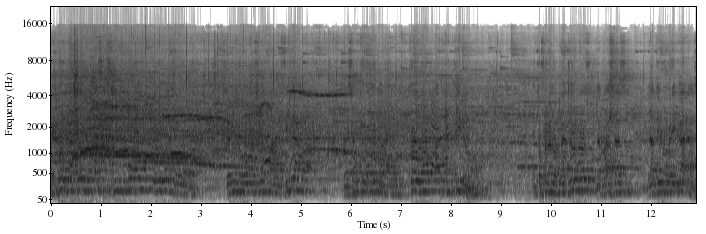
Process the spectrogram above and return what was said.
Mejor cachorro de Simón Uruguayo. Segunda evaluación para el FIA. Tercer puesto para el Cobo argentino. Estos fueron los cachorros de razas latinoamericanas.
